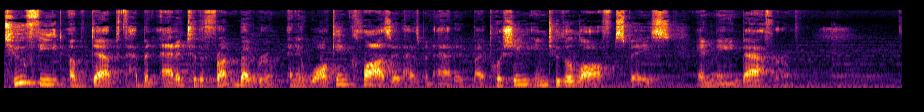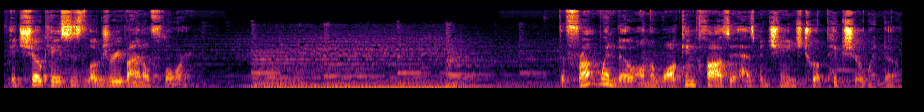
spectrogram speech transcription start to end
Two feet of depth have been added to the front bedroom, and a walk in closet has been added by pushing into the loft space and main bathroom. It showcases luxury vinyl flooring. The front window on the walk in closet has been changed to a picture window.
